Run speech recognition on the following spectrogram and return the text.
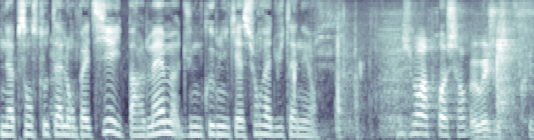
une absence totale d'empathie et il parle même d'une communication réduite à néant. Je me rapproche. Hein. Oui, oui, je vous prie.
